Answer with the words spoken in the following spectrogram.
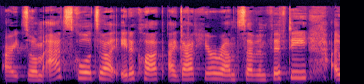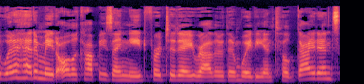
All right, so I'm at school. It's about 8 o'clock. I got here around 7.50. I went ahead and made all the copies I need for today rather than waiting until guidance.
